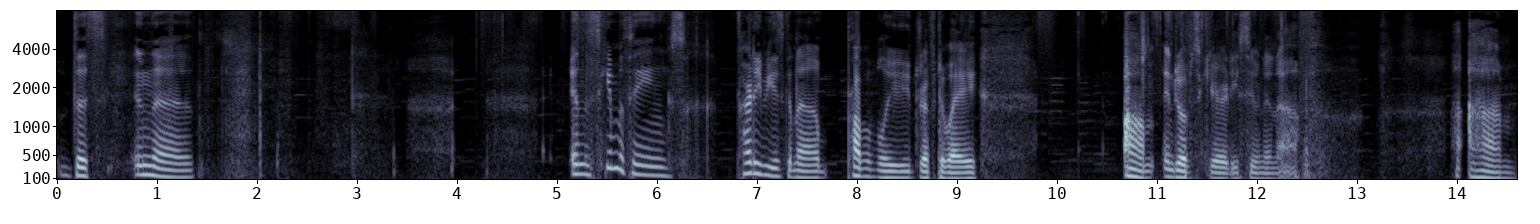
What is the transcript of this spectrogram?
this in the in the scheme of things, Cardi B is gonna probably drift away um into obscurity soon enough. Um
